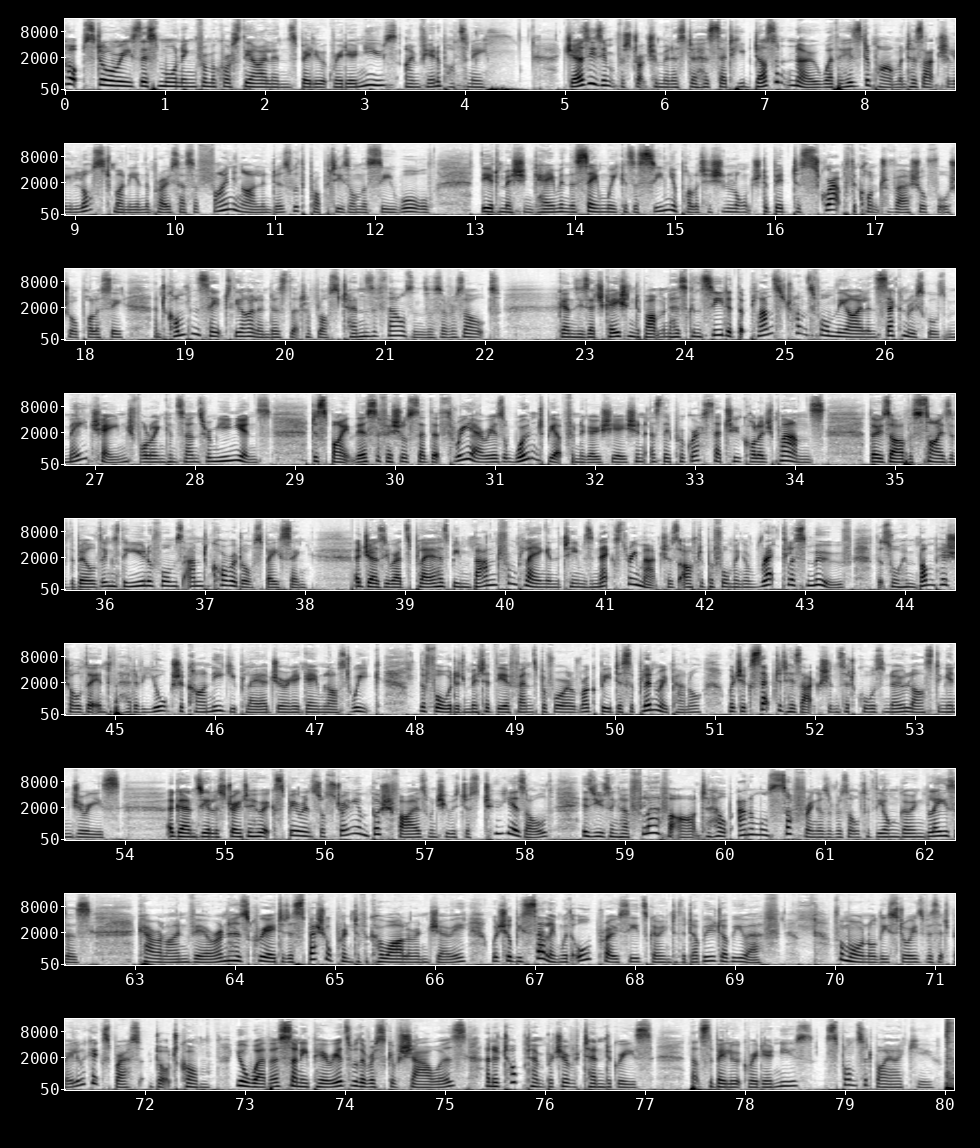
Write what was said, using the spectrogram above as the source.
Top stories this morning from across the islands. Bailiwick Radio News, I'm Fiona Potney. Jersey's infrastructure minister has said he doesn't know whether his department has actually lost money in the process of fining islanders with properties on the sea wall. The admission came in the same week as a senior politician launched a bid to scrap the controversial foreshore policy and compensate the islanders that have lost tens of thousands as a result. Guernsey's Education Department has conceded that plans to transform the island's secondary schools may change following concerns from unions. Despite this, officials said that three areas won't be up for negotiation as they progress their two college plans. Those are the size of the buildings, the uniforms, and corridor spacing. A Jersey Reds player has been banned from playing in the team's next three matches after performing a reckless move that saw him bump his shoulder into the head of a Yorkshire Carnegie player during a game last week. The forward admitted the offence before a rugby disciplinary panel, which accepted his actions had caused no lasting injuries. A Guernsey illustrator who experienced Australian bushfires when she was just two years old is using her flair for art to help animals suffering as a result of the ongoing blazes. Caroline Viron has created a special print of a koala and Joey, which she'll be selling with all proceeds going to the WWF. For more on all these stories, visit bailiwickexpress.com. Your weather sunny periods with a risk of showers and a top temperature of 10 degrees. That's the Bailiwick Radio News, sponsored by IQ.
